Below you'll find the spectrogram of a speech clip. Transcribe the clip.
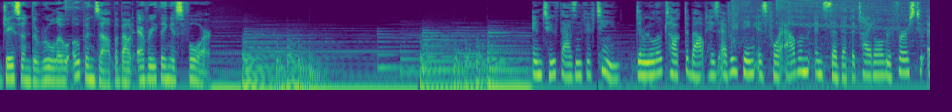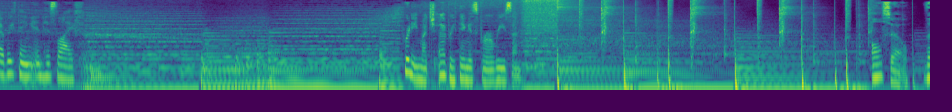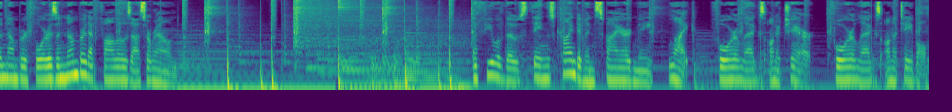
Jason Derulo opens up about Everything Is 4. In 2015, Derulo talked about his Everything Is 4 album and said that the title refers to everything in his life. Pretty much everything is for a reason. Also, the number 4 is a number that follows us around. A few of those things kind of inspired me, like, four legs on a chair, four legs on a table.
